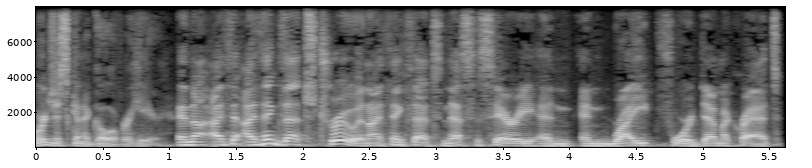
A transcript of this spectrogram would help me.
we're just going to go over here. And I, th- I think that's true, and I think that's necessary and, and right for Democrats,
